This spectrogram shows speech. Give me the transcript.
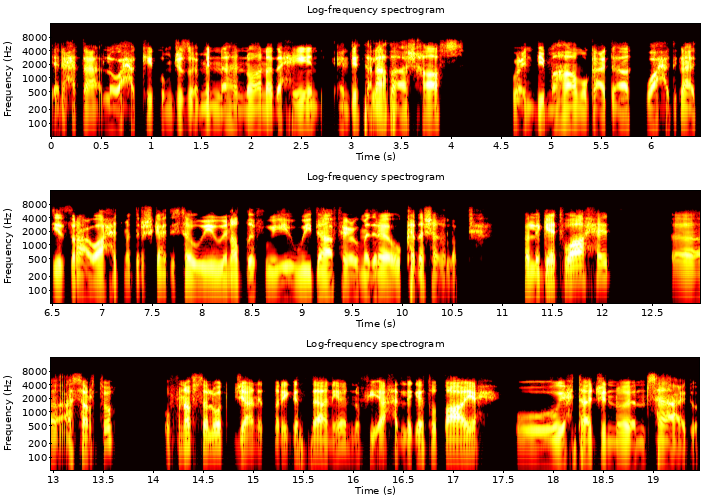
يعني حتى لو أحكيكم جزء منها إنه أنا دحين عندي ثلاثة أشخاص وعندي مهام وقاعد أك... واحد قاعد يزرع واحد ما أدري إيش قاعد يسوي وينظف وي... ويدافع ومدري وكذا شغلة. فلقيت واحد آه، أسرته وفي نفس الوقت جاني الطريقة الثانية إنه في أحد لقيته طايح ويحتاج إنه نساعده.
